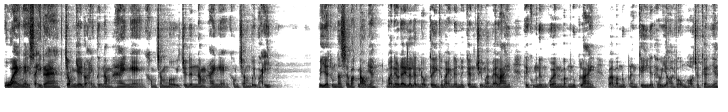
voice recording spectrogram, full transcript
Vụ án này xảy ra trong giai đoạn từ năm 2010 cho đến năm 2017. Bây giờ chúng ta sẽ bắt đầu nhé. Và nếu đây là lần đầu tiên các bạn đến với kênh Chuyện Ma Bẻ Lái, thì cũng đừng quên bấm nút like và bấm nút đăng ký để theo dõi và ủng hộ cho kênh nhé.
